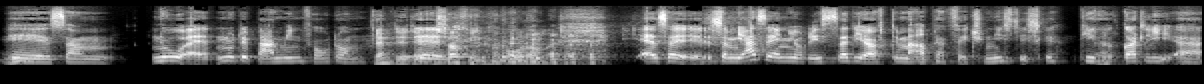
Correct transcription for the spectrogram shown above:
Mm. Øh, som nu er, nu er det bare min fordom. Jamen, det, det er øh, så fint med fordom. Altså. altså, som jeg ser en jurist, så er de ofte meget perfektionistiske. De kan ja. godt lide at...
